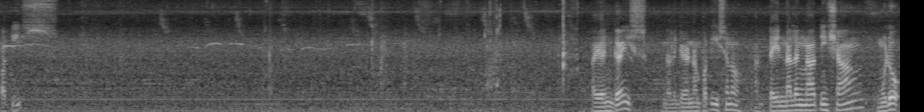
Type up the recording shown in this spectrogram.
patis. Ayan guys, nalagyan na ng patis ano. Antayin na lang natin siyang mulo.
